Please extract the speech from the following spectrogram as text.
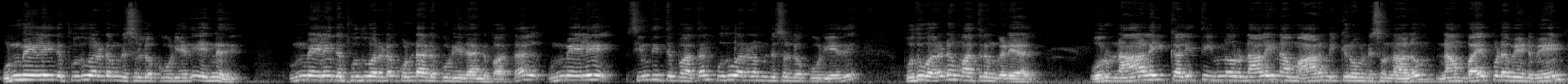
உண்மையிலே இந்த புது வருடம் என்று சொல்லக்கூடியது என்னது? உண்மையிலே இந்த புது வருடம் கொண்டாடக்கூடியதா என்று பார்த்தால் உண்மையிலே சிந்தித்து பார்த்தால் புது வருடம் என்று சொல்லக்கூடியது புது வருடம் மாத்திரம் கிடையாது. ஒரு நாளை கழித்து இன்னொரு நாளை நாம் ஆரம்பிக்கிறோம் என்று சொன்னாலும் நாம் பயப்பட வேண்டுமே.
